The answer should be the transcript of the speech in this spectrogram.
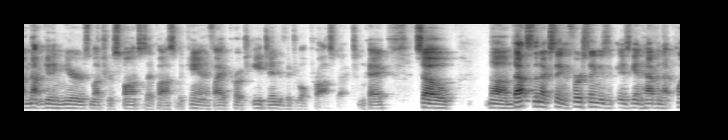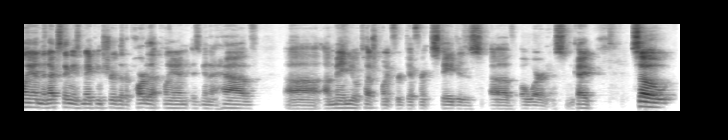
I'm not getting near as much response as I possibly can if I approach each individual prospect. Okay. So um, that's the next thing. The first thing is, is again having that plan. The next thing is making sure that a part of that plan is going to have uh, a manual touch point for different stages of awareness. Okay. So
